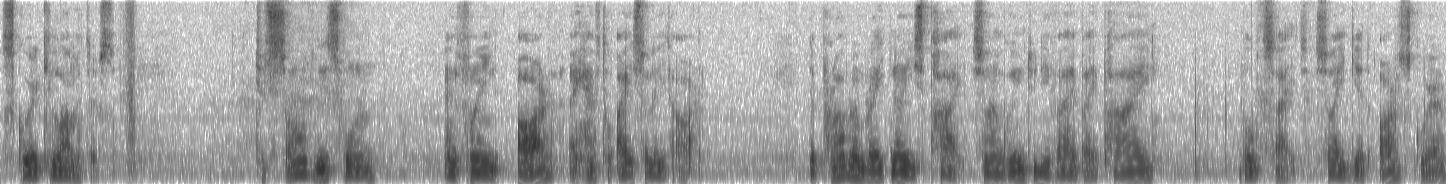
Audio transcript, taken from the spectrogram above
square kilometers. To solve this one and find r, I have to isolate r. The problem right now is pi, so I'm going to divide by pi both sides. So I get r squared,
